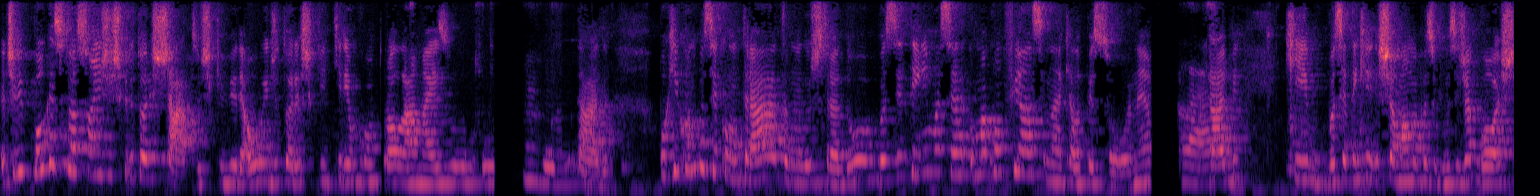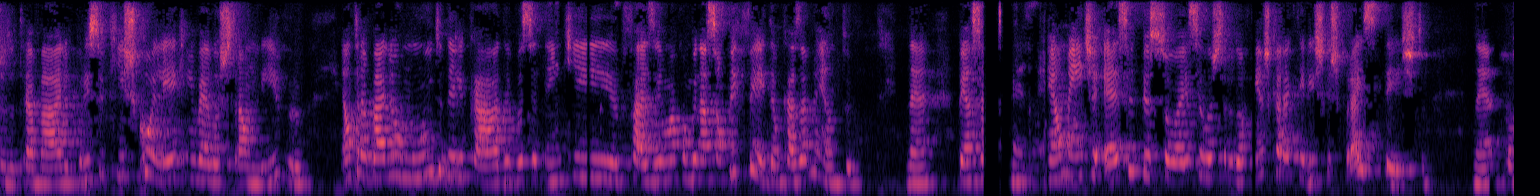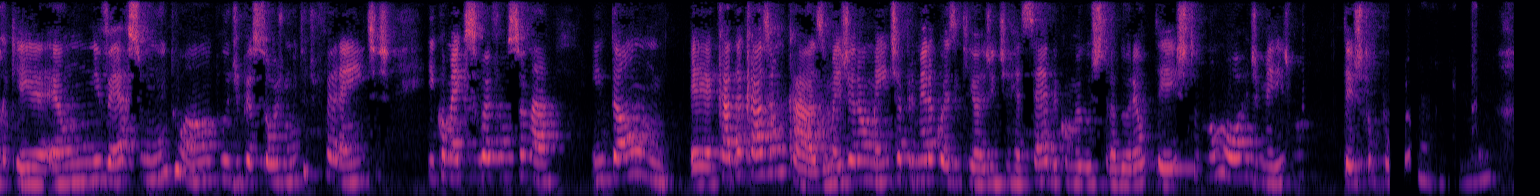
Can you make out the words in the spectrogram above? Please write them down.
eu tive poucas situações de escritores chatos que viram, ou editoras que queriam controlar mais o, o uhum. resultado. Porque quando você contrata um ilustrador, você tem uma, certa, uma confiança naquela pessoa, né? Claro. Sabe? Que você tem que chamar uma pessoa que você já gosta do trabalho. Por isso que escolher quem vai ilustrar um livro é um trabalho muito delicado e você tem que fazer uma combinação perfeita, é um casamento, né? Pensar assim, realmente essa pessoa, esse ilustrador tem as características para esse texto né? Porque é um universo muito amplo de pessoas muito diferentes e como é que isso vai funcionar. Então, é, cada caso é um caso, mas geralmente a primeira coisa que a gente recebe como ilustrador é o texto, no Word mesmo, texto puro.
